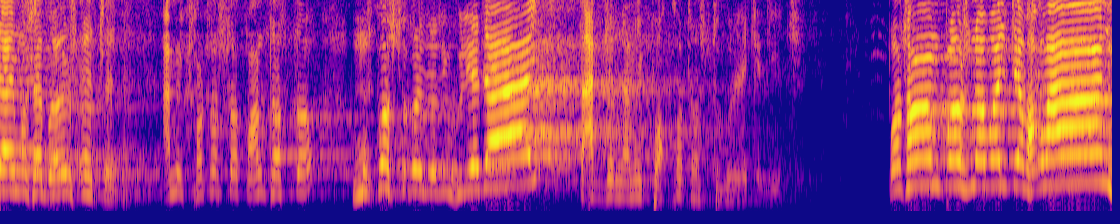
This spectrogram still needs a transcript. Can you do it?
যায় মশাই, বয়স হয়েছে। আমি ঠটস্থ কণ্ঠস্থ, মুখস্থ করে যদি ভুলে যাই, তার জন্য আমি পক্ষস্থ করে রেখে দিয়েছি। প্রথম প্রশ্ন বলছে, ভগবান,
